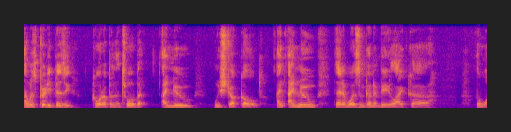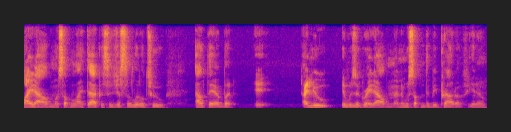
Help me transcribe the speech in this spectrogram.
I was pretty busy, caught up in the tour, but I knew we struck gold. I, I knew that it wasn't going to be like uh, the White Album or something like that because it's just a little too out there. But it, I knew it was a great album and it was something to be proud of, you know.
